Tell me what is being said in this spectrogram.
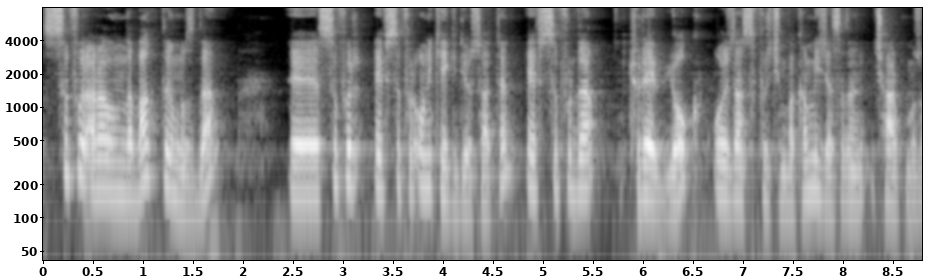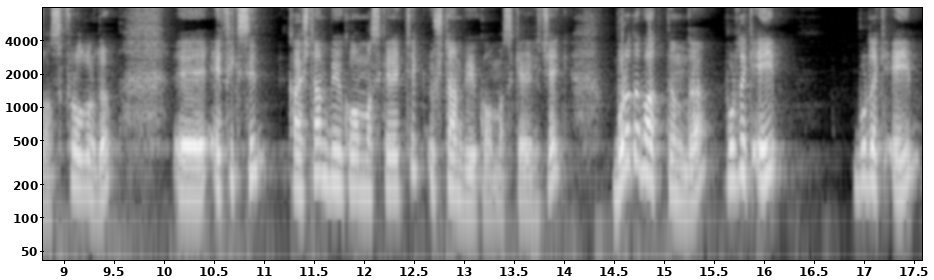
0 aralığında baktığımızda e, 0 f0 12'ye gidiyor zaten. f0'da türev yok. O yüzden 0 için bakamayacağız. Zaten çarpım o zaman 0 olurdu. E, fx'in kaçtan büyük olması gerekecek? 3'ten büyük olması gerekecek. Burada baktığında buradaki eğim buradaki eğim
